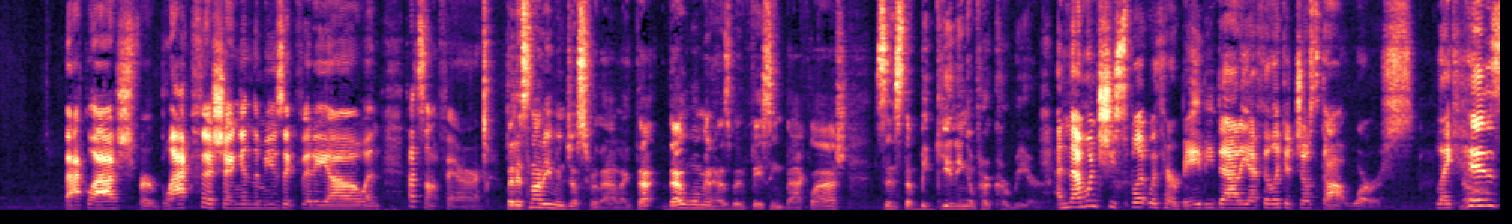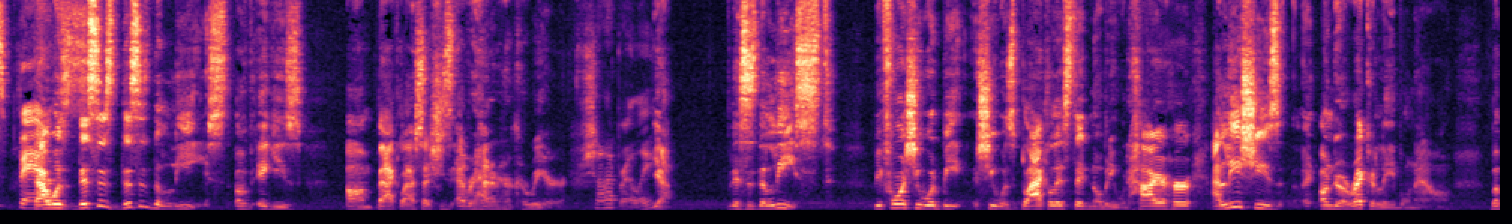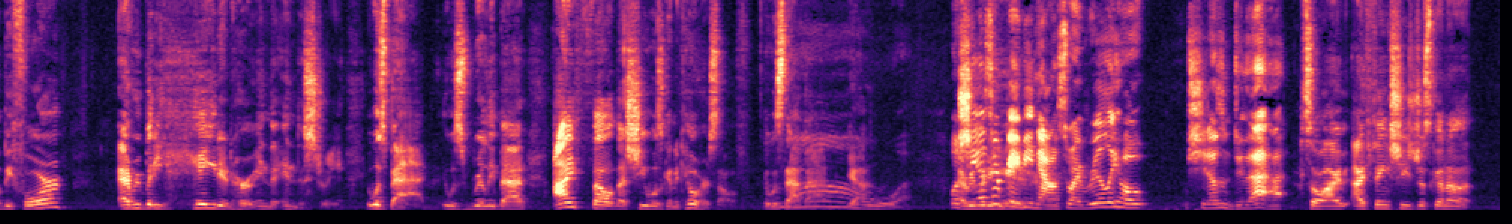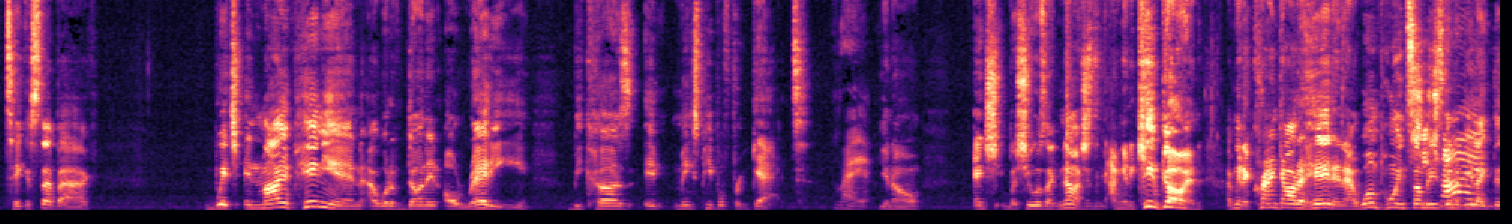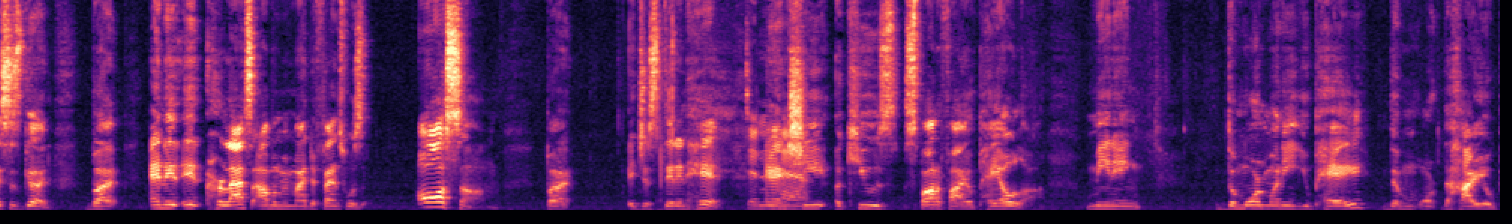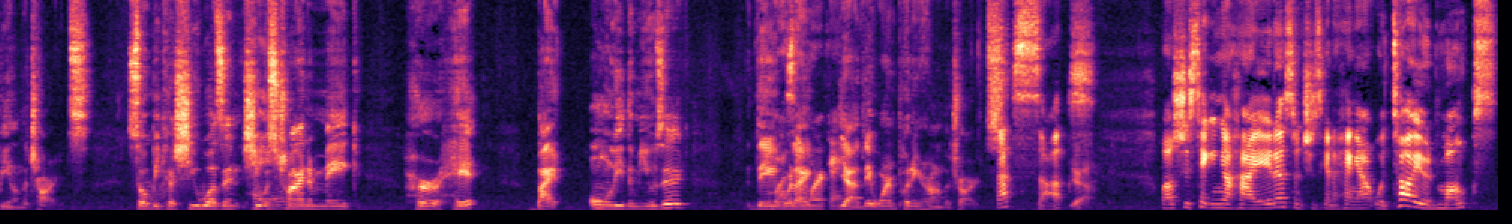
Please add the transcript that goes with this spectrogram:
backlash for blackfishing in the music video, and that's not fair. But it's not even just for that. Like that that woman has been facing backlash since the beginning of her career. And then when she split with her baby daddy, I feel like it just got worse. Like his fans. That was this is this is the least of Iggy's um backlash that she's ever had in her career. Shut up, really? Yeah. This is the least. Before she would be she was blacklisted, nobody would hire her. At least she's under a record label now. But before everybody hated her in the industry. It was bad. It was really bad. I felt that she was going to kill herself. It was that bad. Yeah. Well, she has her baby her. now, so I really hope she doesn't do that. So I, I think she's just gonna take a step back, which in my opinion I would have done it already because it makes people forget, Right. you know. And she, but she was like, no, she's like, I'm gonna keep going. I'm gonna crank out a hit, and at one point somebody's gonna be like, this is good. But and it, it her last album, in my defense, was awesome, but it just didn't hit. Didn't and hit. she accused Spotify of payola, meaning the more money you pay, the more the higher you'll be on the charts. So because she wasn't, she was trying to make her hit by only the music. They were like, working. yeah, they weren't putting her on the charts. That sucks. Yeah. Well, she's taking a hiatus and she's gonna hang out with tired monks.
